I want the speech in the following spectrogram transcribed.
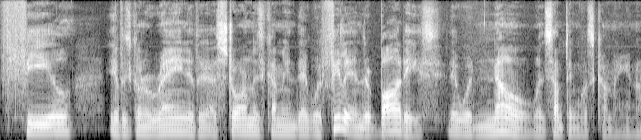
feel if it's going to rain, if a storm is coming, they would feel it in their bodies. They would know when something was coming, you know.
